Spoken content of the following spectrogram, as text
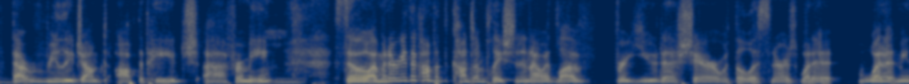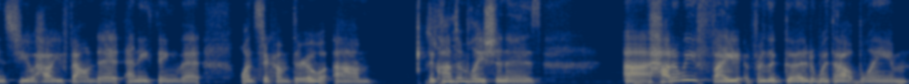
mm-hmm. that really jumped off the page uh, for me. Mm-hmm. So I'm going to read the comp- contemplation and I would love for you to share with the listeners what it what it means to you, how you found it, anything that wants to come through. Um, the contemplation is uh, how do we fight for the good without blame?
